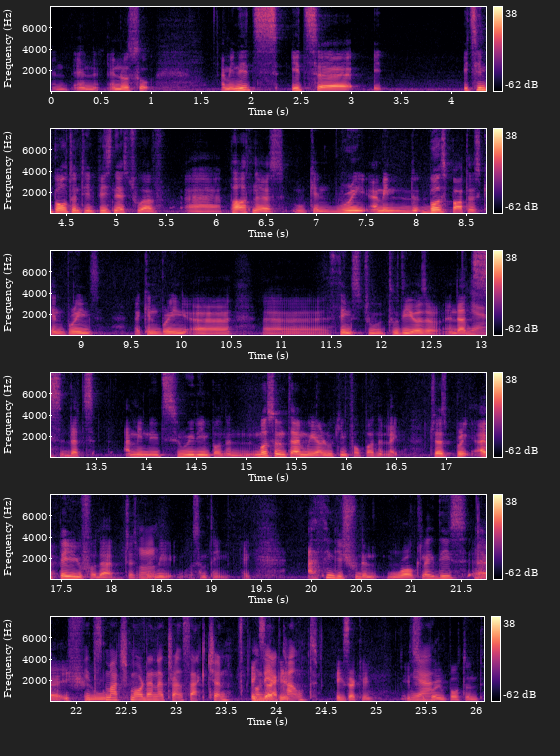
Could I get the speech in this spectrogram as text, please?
And, and, and also, I mean, it's, it's, uh, it, it's important in business to have uh, partners who can bring, I mean, both partners can bring, uh, can bring uh, uh, things to, to the other. And that's, yeah. that's, I mean, it's really important. Most of the time we are looking for partners like, just bring, I pay you for that, just bring mm. me something. Like, I think it shouldn't work like this. No, uh, if you, it's much more than a transaction exactly, on the account. Exactly. It's yeah. super important.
